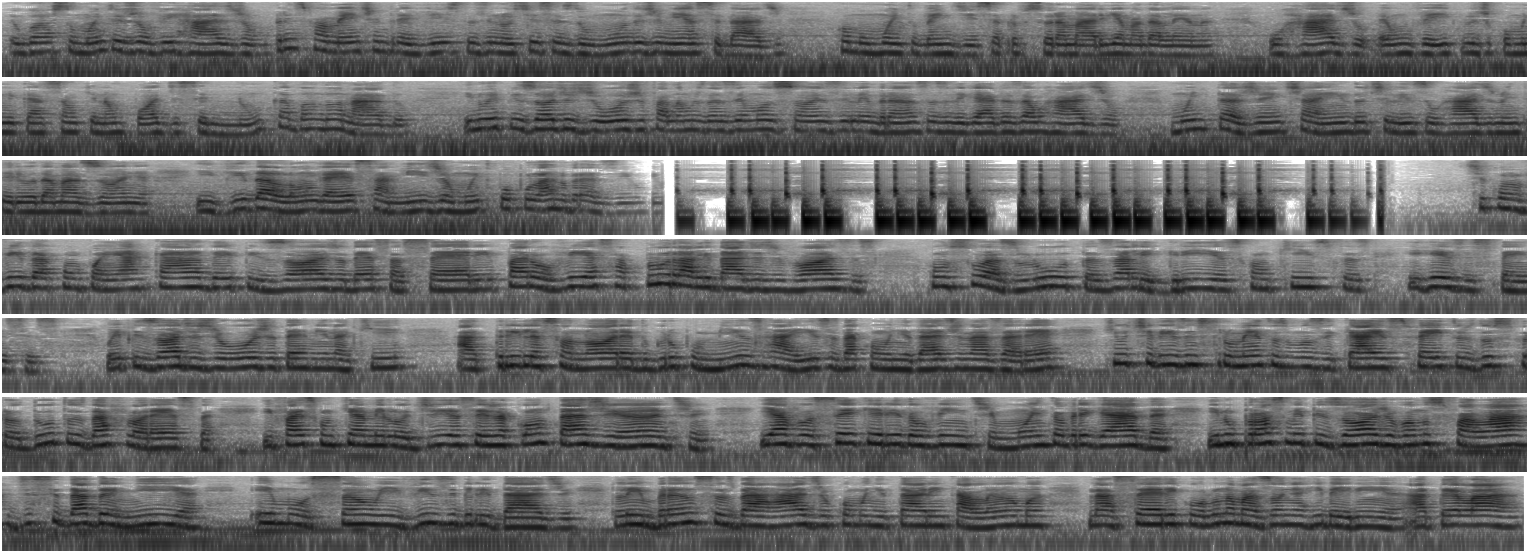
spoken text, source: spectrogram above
Eu gosto muito de ouvir rádio, principalmente entrevistas e notícias do mundo e de minha cidade. Como muito bem disse a professora Maria Madalena, o rádio é um veículo de comunicação que não pode ser nunca abandonado. E no episódio de hoje falamos das emoções e lembranças ligadas ao rádio. Muita gente ainda utiliza o rádio no interior da Amazônia e vida longa é essa mídia muito popular no Brasil. Te convido a acompanhar cada episódio dessa série para ouvir essa pluralidade de vozes com suas lutas, alegrias, conquistas e resistências. O episódio de hoje termina aqui. A trilha sonora é do grupo Minhas Raízes da comunidade de Nazaré, que utiliza instrumentos musicais feitos dos produtos da floresta e faz com que a melodia seja contagiante. E a você, querido ouvinte, muito obrigada. E no próximo episódio vamos falar de cidadania, emoção e visibilidade. Lembranças da Rádio Comunitária em Calama, na série Coluna Amazônia Ribeirinha. Até lá!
